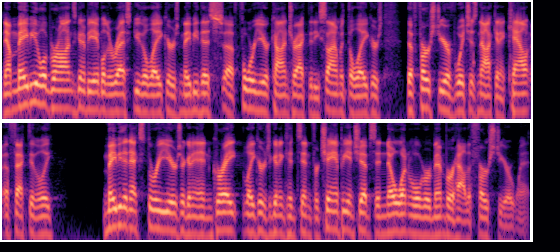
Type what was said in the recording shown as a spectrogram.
Now, maybe LeBron's going to be able to rescue the Lakers. Maybe this uh, four year contract that he signed with the Lakers, the first year of which is not going to count effectively. Maybe the next three years are going to end great. Lakers are going to contend for championships, and no one will remember how the first year went.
